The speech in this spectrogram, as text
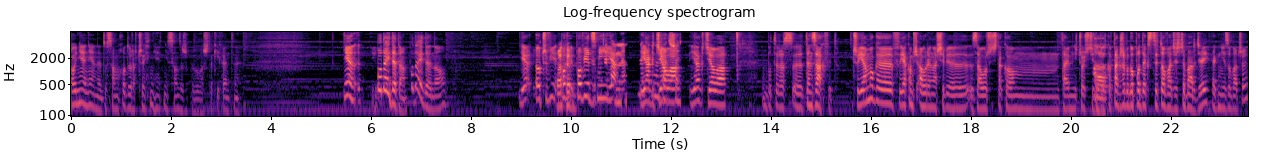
O nie, nie, nie, do samochodu raczej nie, nie sądzę, żeby był aż taki chętny. Nie, podejdę tam, podejdę, no. Ja, oczywiście, Trochę- powie, powiedz mi, Czekamy. jak Będziemy działa, jak działa, bo teraz e, ten zachwyt. Czy ja mogę w jakąś aurę na siebie założyć taką mm, tajemniczości Tak. dodatkowo, tak żeby go podekscytować jeszcze bardziej, jak mnie zobaczy?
